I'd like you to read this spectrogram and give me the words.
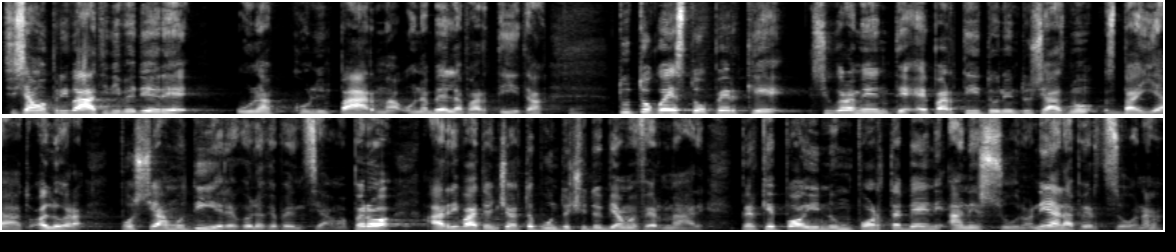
Ci siamo privati di vedere una, con il Parma una bella partita. Sì. Tutto questo perché sicuramente è partito un entusiasmo sbagliato. Allora, possiamo dire quello che pensiamo, però arrivati a un certo punto ci dobbiamo fermare, perché poi non porta bene a nessuno, né alla persona.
